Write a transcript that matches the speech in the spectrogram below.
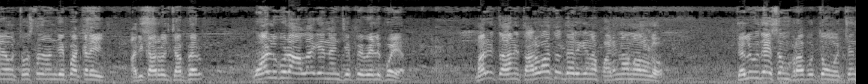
మేము చూస్తామని చెప్పి అక్కడ అధికారులు చెప్పారు. వాళ్ళు కూడా అలాగేనని చెప్పి వెళ్ళిపోయారు మరి దాని తర్వాత జరిగిన పరిణామాలలో తెలుగుదేశం ప్రభుత్వం వచ్చిన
